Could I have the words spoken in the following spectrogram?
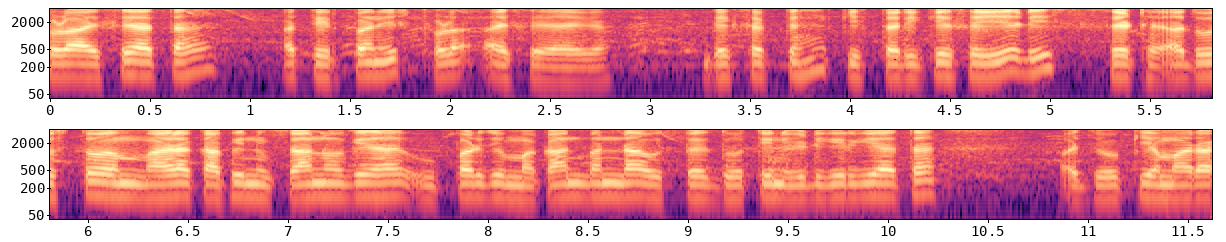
थोड़ा ऐसे आता है, और तिरपन इंच थोड़ा ऐसे आएगा। देख सकते हैं किस तरीके से ये डिश सेट है। दोस्तों, हमारा काफ़ी नुकसान हो गया है। ऊपर जो मकान बन रहा, उस पर दो तीन ईट गिर गया था और जो कि हमारा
